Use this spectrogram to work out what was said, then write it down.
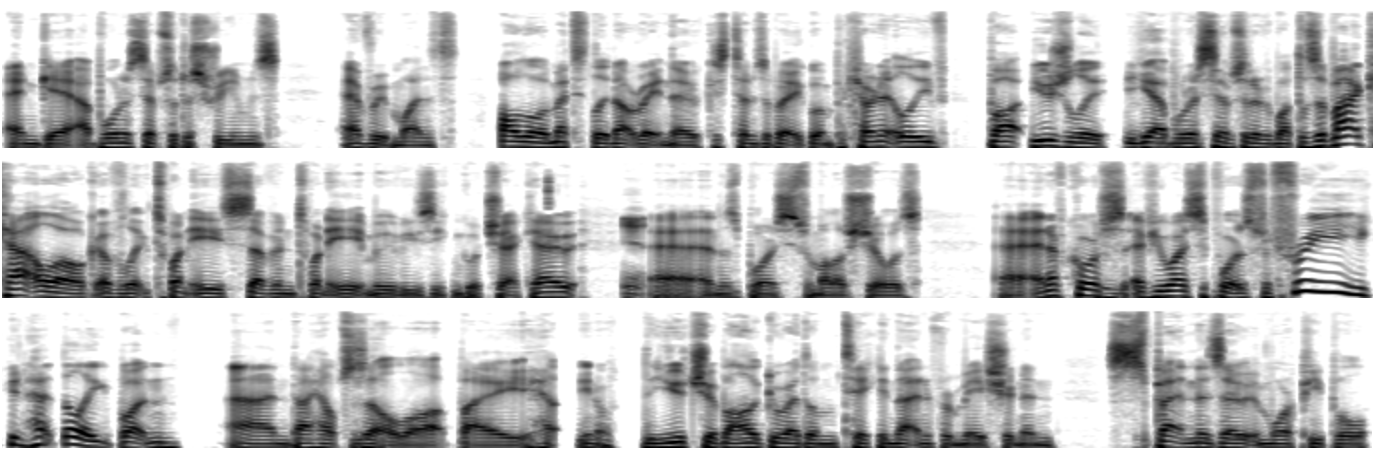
and get a bonus episode of Screams every month. Although admittedly not right now because Tim's about to go on paternity leave. But usually you get a bonus episode every month. There's a back catalogue of like 27, 28 movies you can go check out. Yeah. Uh, and there's bonuses from other shows. Uh, and of course, if you want to support us for free, you can hit the like button, and that helps us out a lot by you know the YouTube algorithm taking that information and spitting us out to more people,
